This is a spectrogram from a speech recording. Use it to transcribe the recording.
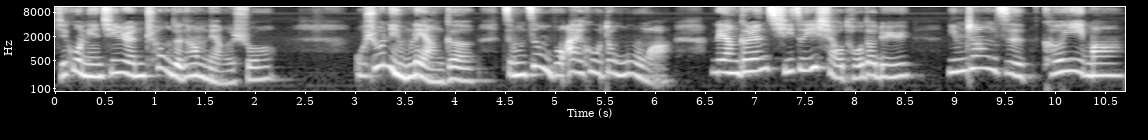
结果，年轻人冲着他们两个说：“我说你们两个怎么这么不爱护动物啊？两个人骑着一小头的驴，你们这样子可以吗？”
